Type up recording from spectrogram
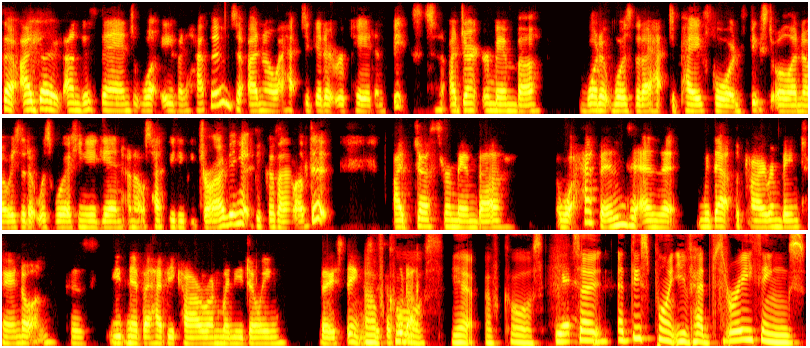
so I don't understand what even happened. I know I had to get it repaired and fixed. I don't remember what it was that I had to pay for and fixed. All I know is that it was working again and I was happy to be driving it because I loved it. I just remember what happened and that without the car even being turned on because you'd never have your car on when you're doing those things. Of course. Yeah, of course. Yeah. So at this point, you've had three things,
